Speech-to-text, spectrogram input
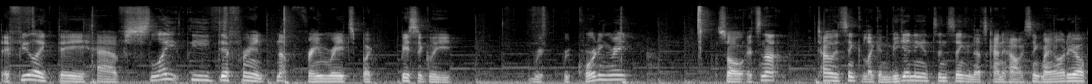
I feel like they have slightly different, not frame rates, but basically re recording rate. So it's not entirely synced. Like in the beginning, it's in sync, and that's kind of how I sync my audio.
